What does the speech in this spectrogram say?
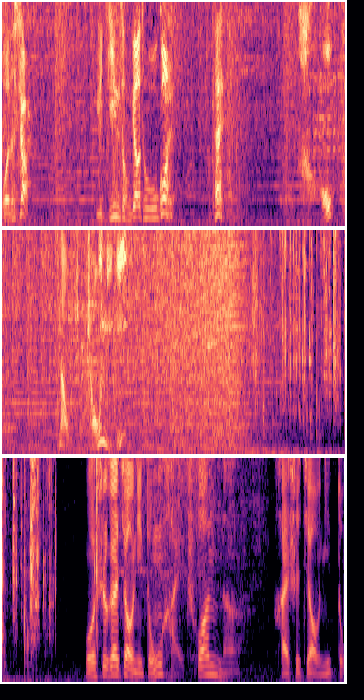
我的事儿与金总镖头无关。哎，好，那我就找你。我是该叫你董海川呢，还是叫你董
